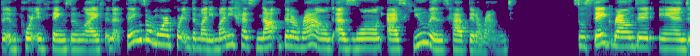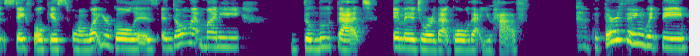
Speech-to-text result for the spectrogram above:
the important things in life and that things are more important than money. Money has not been around as long as humans have been around. So stay grounded and stay focused on what your goal is and don't let money dilute that image or that goal that you have. The third thing would be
